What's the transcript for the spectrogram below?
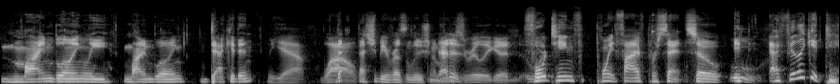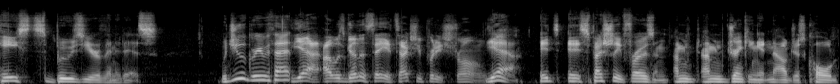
mind-blowingly mind-blowing, decadent? Yeah. Wow. That, that should be a resolution. Of that really good. fourteen point five percent. So it, I feel like it tastes boozier than it is. Would you agree with that? Yeah, I was to say it's actually pretty strong. Yeah, it's especially frozen. I'm I'm drinking it now, just cold.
